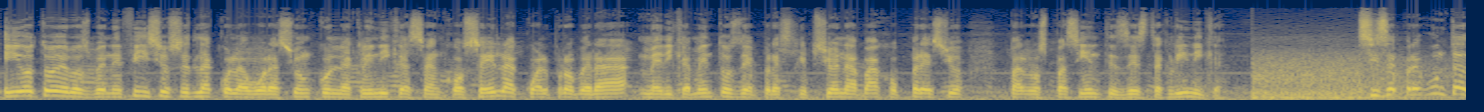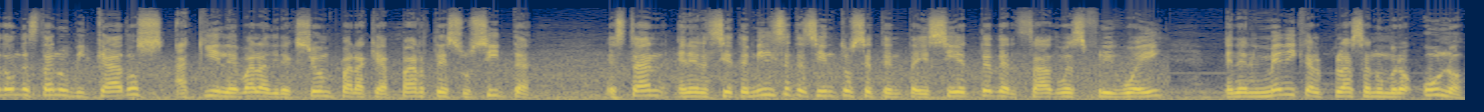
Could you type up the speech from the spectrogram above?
Y otro de los beneficios es la colaboración con la Clínica San José, la cual proveerá medicamentos de prescripción a bajo precio para los pacientes de esta clínica. Si se pregunta dónde están ubicados, aquí le va la dirección para que aparte su cita. Están en el 7777 del Southwest Freeway, en el Medical Plaza número 1,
